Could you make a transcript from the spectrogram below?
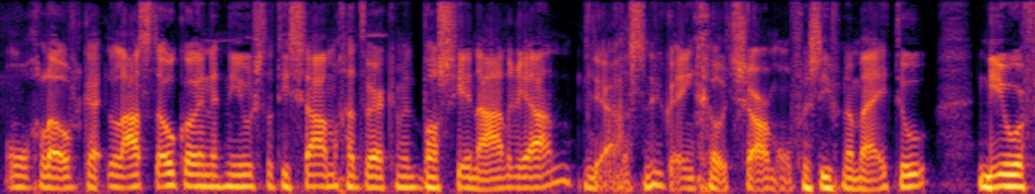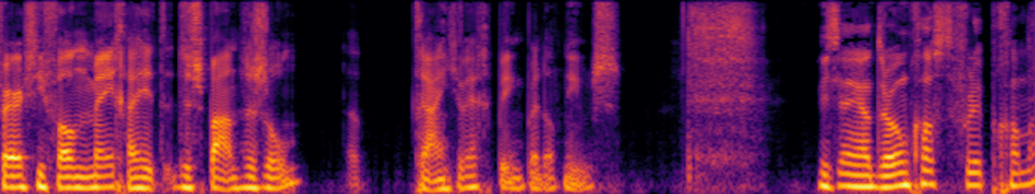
Ongelooflijk. Laatst ook al in het nieuws dat hij samen gaat werken met Bassie en Adriaan. Ja. Dat is natuurlijk één groot charme-offensief naar mij toe. Nieuwe versie van megahit De Spaanse Zon. Dat traantje wegpinkt bij dat nieuws. wie zijn jouw droomgasten voor dit programma?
